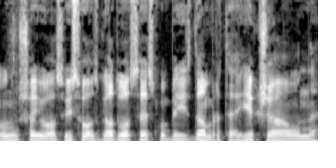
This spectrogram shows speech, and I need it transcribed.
un šajos visos gados esmu bijis Dambratē iekšā, un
